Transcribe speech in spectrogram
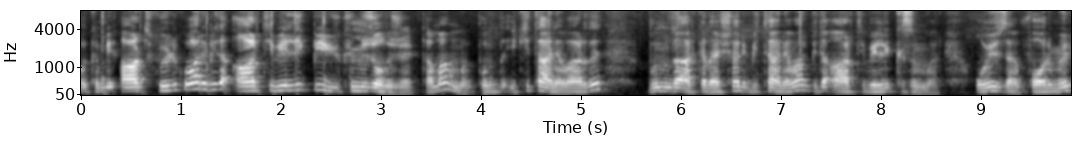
bakın bir artı Q'lük var bir de artı birlik bir yükümüz olacak. Tamam mı? Bunda iki tane vardı. Bunda arkadaşlar bir tane var. Bir de artı birlik kısım var. O yüzden formül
